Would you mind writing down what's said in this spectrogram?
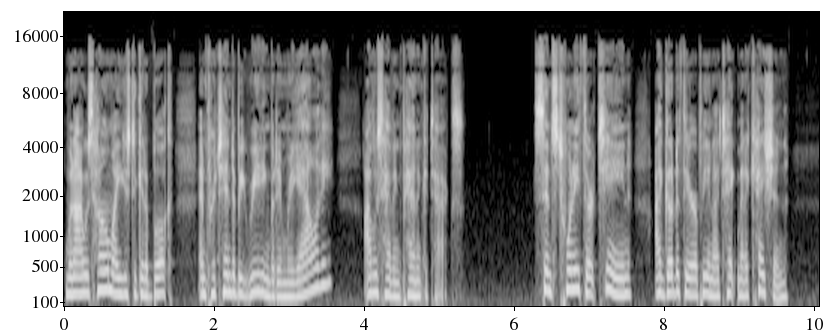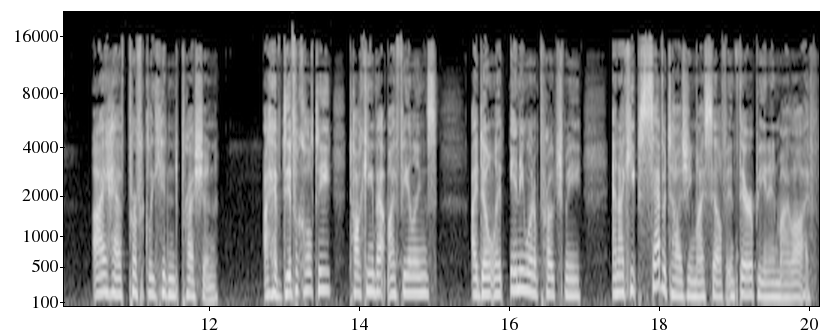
When I was home, I used to get a book and pretend to be reading, but in reality, I was having panic attacks. Since 2013, I go to therapy and I take medication. I have perfectly hidden depression. I have difficulty talking about my feelings. I don't let anyone approach me, and I keep sabotaging myself in therapy and in my life.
